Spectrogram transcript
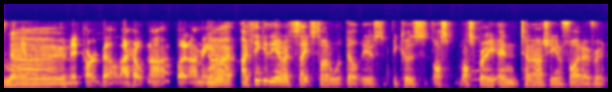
no, you know, the mid card belt. I hope not, but I mean, no. I think the United States title belt is because Os- Ospreay and Tanahashi are going to fight over it.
